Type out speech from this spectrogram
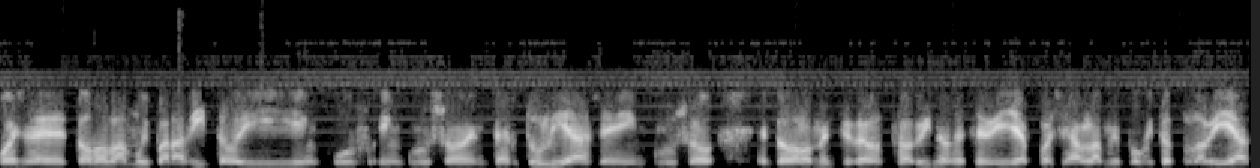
pues eh, todo va muy paradito y incluso, incluso en tertulias e incluso en todos los mentideros taurinos de Sevilla pues se habla muy poquito todavía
